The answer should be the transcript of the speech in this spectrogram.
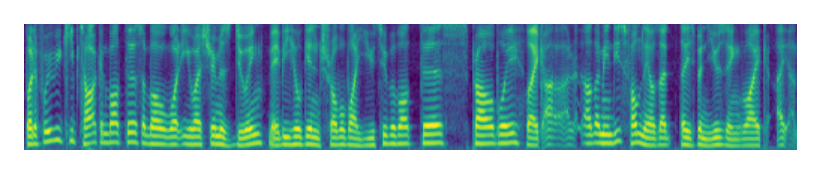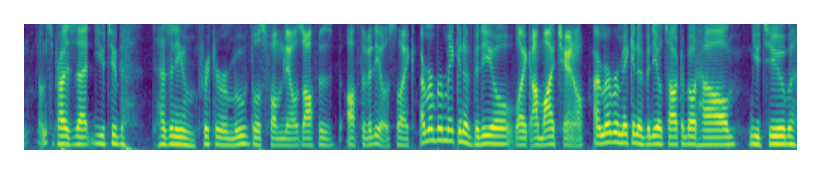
But if we keep talking about this, about what EY Stream is doing, maybe he'll get in trouble by YouTube about this, probably. Like, I, I mean, these thumbnails that, that he's been using, like, I, I'm surprised that YouTube hasn't even freaking removed those thumbnails off his off the videos. Like I remember making a video like on my channel. I remember making a video talk about how YouTube,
